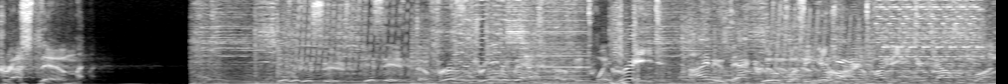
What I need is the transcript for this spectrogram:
crush them. This is this is the first dream event of the 20. Great! I knew that groove was in your heart. Fighting 2001.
